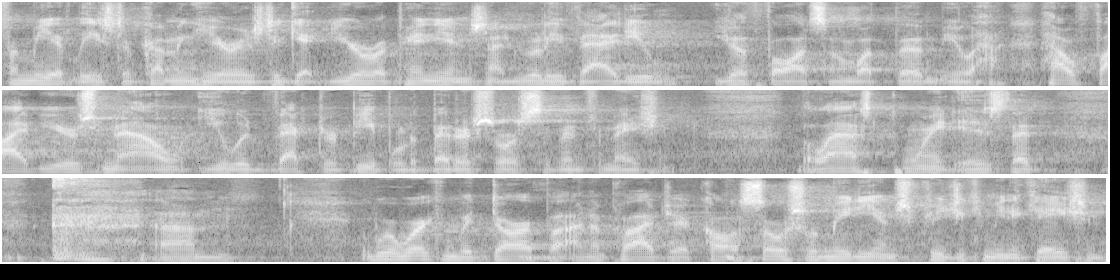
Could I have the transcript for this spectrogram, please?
for me at least, of coming here is to get your opinions, and I'd really value your thoughts on what the you know how five years from now you would vector people to better sources of information. The last point is that. um, we're working with DARPA on a project called Social Media and Strategic Communication.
